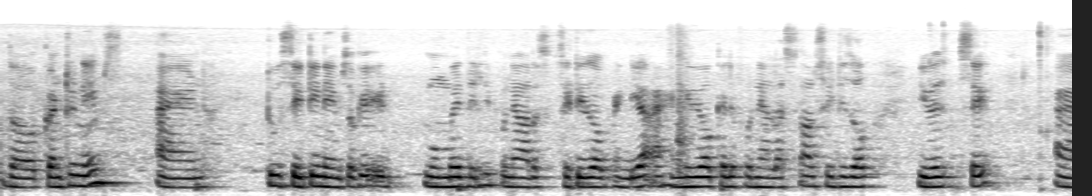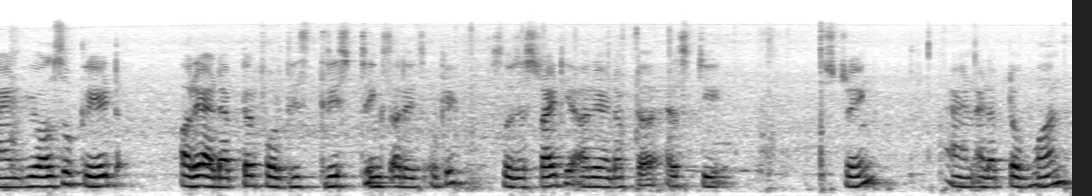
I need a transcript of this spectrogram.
The country names and two city names okay? Mumbai delhi pune are cities of india and new york california alaska are cities of usa and we also create array adapter for these three strings arrays okay? So just write here array adapter st string and adapter 1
